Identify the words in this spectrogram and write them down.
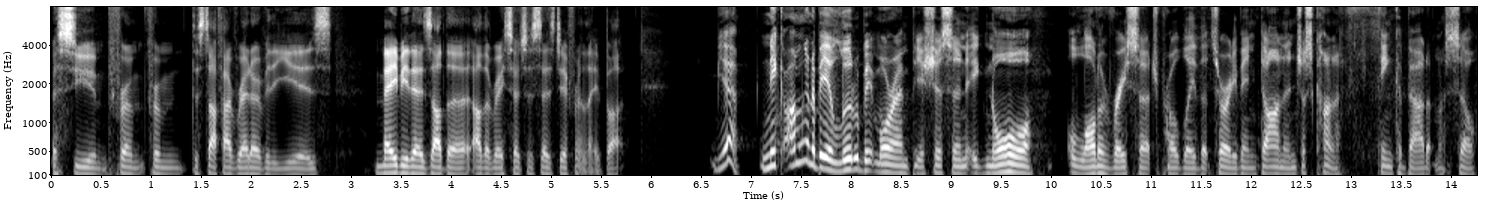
assume from from the stuff I've read over the years. Maybe there's other other research that says differently, but Yeah. Nick, I'm going to be a little bit more ambitious and ignore a lot of research probably that's already been done and just kind of think about it myself.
